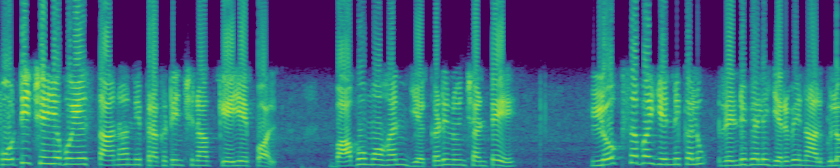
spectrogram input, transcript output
పోటీ చేయబోయే స్థానాన్ని ప్రకటించిన కేఏ పాల్. బాబుమోహన్ ఎక్కడి నుంచంటే లోక్సభ ఎన్నికలు రెండు వేల ఇరవై నాలుగులో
